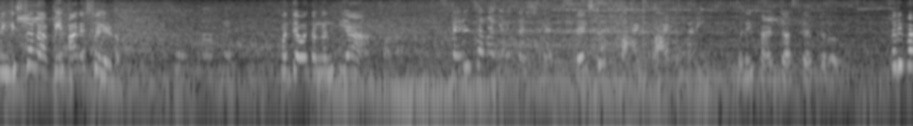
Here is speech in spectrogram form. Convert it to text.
ನಿಂಗೆ ಇಷ್ಟನಾ ಅಪ್ಪಿ? ಹಾನೆಸ್ಟಾಗಿ ಹೇಳು. ಮತ್ತೆ ಯಾವತ್ತು ಹಂಗಂತೀಯಾ? ಸ್ಮೆಲ್ ಚೆನ್ನಾಗಿರುತ್ತೆ ಅಷ್ಟೇ. ಟೇಸ್ಟು ಪಾಟ್ ಪಾಟ್ ಬರೀ. ಬರೀ ಫ್ಯಾಟ್ ಜಾಸ್ತಿ ಆಗ್ತಾರೋದು ಸರಿ ಬಾ.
